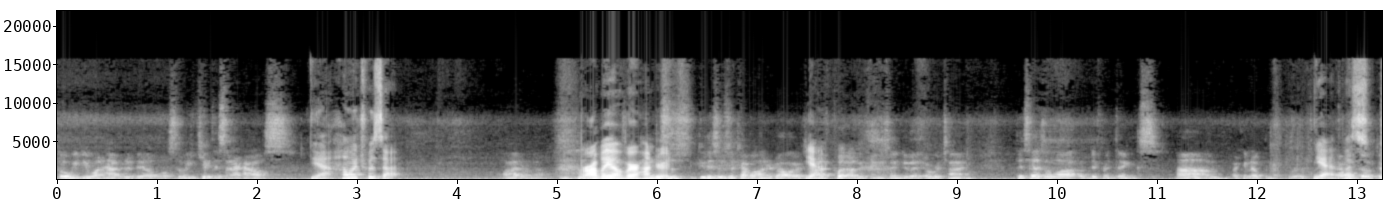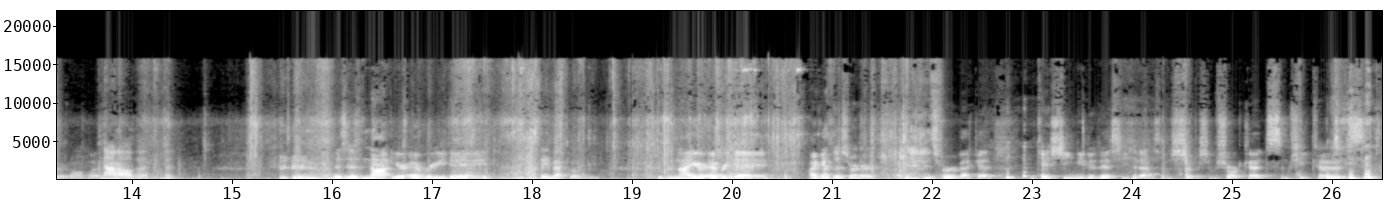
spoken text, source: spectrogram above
but we do want to have it available. So we keep this in our house. Yeah. How much was that? I don't know. Probably over a hundred. is this is a couple hundred dollars. Yeah. I've put other things into it over time. This has a lot of different things. Um, I can open up real quick. Yeah, I won't let's- go through it all, but Not all of it, but this is not your everyday. Stay back, Loki. This is not your everyday. I got this for her. I got this for Rebekah in case she needed it. She could have some sh- some shortcuts, some cheat codes.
